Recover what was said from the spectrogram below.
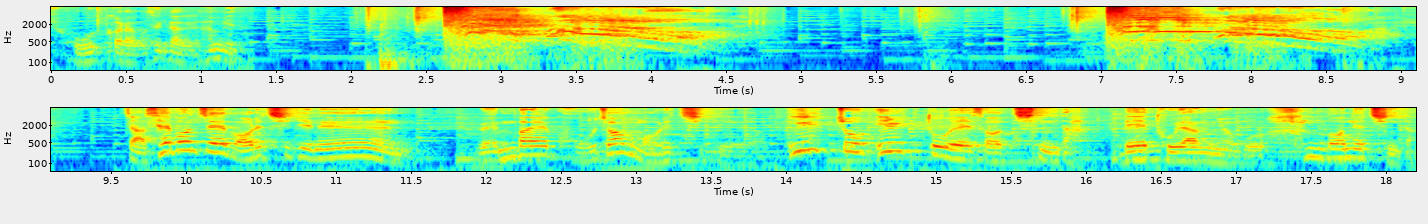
좋을 거라고 생각을 합니다 자, 세 번째 머리치기는 왼발 고정 머리치기예요. 1쪽 1도에서 친다. 내 도약력으로 한 번에 친다.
